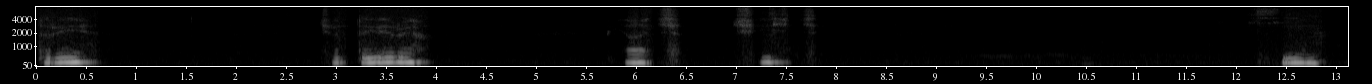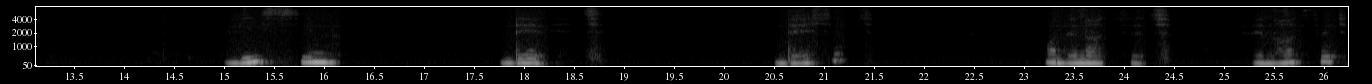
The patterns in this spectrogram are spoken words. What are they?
три, чотири, п'ять, шість, сім, вісім, дев'ять. 10, 11, 12,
